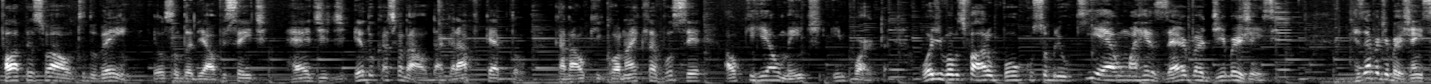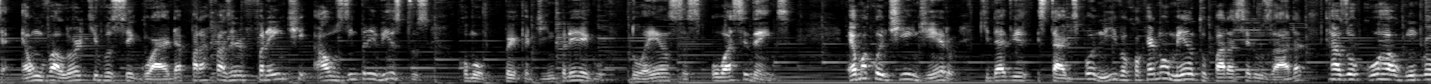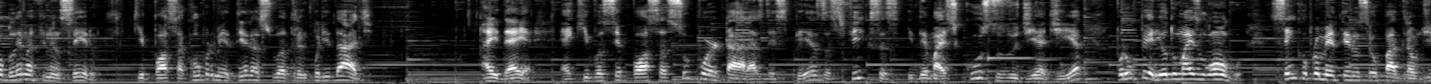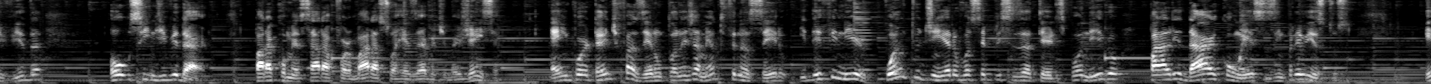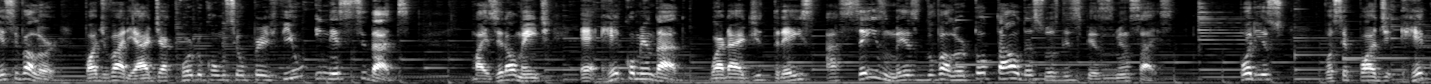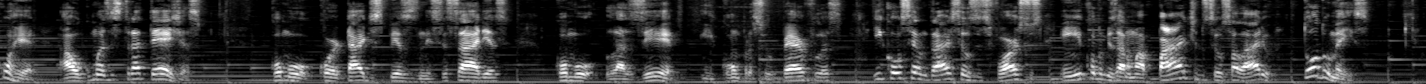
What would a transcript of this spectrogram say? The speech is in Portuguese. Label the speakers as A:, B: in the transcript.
A: Fala pessoal, tudo bem? Eu sou Daniel Vicente, Head de Educacional da Grafo Capital, canal que conecta você ao que realmente importa. Hoje vamos falar um pouco sobre o que é uma reserva de emergência. Reserva de emergência é um valor que você guarda para fazer frente aos imprevistos, como perca de emprego, doenças ou acidentes. É uma quantia em dinheiro que deve estar disponível a qualquer momento para ser usada caso ocorra algum problema financeiro que possa comprometer a sua tranquilidade. A ideia é que você possa suportar as despesas fixas e demais custos do dia a dia por um período mais longo, sem comprometer o seu padrão de vida ou se endividar. Para começar a formar a sua reserva de emergência, é importante fazer um planejamento financeiro e definir quanto dinheiro você precisa ter disponível para lidar com esses imprevistos. Esse valor pode variar de acordo com o seu perfil e necessidades, mas geralmente é recomendado guardar de 3 a 6 meses do valor total das suas despesas mensais. Por isso, você pode recorrer a algumas estratégias, como cortar despesas necessárias, como lazer e compras supérfluas, e concentrar seus esforços em economizar uma parte do seu salário todo mês.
